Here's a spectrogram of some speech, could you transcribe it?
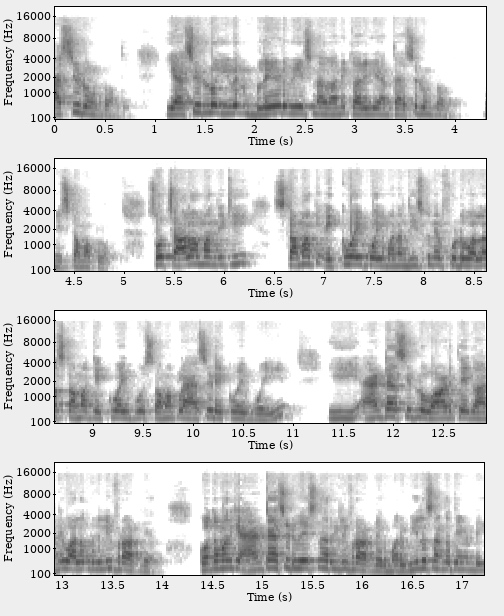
యాసిడ్ ఉంటుంది. ఈ యాసిడ్లో ఈవెన్ బ్లేడ్ వేసినా కానీ కరిగేంత యాసిడ్ ఉంటుంది. మీ స్టమక్లో సో చాలామందికి స్టమక్ ఎక్కువైపోయి మనం తీసుకునే ఫుడ్ వల్ల స్టమక్ ఎక్కువైపోయి స్టమక్లో యాసిడ్ ఎక్కువైపోయి ఈ యాంటాసిడ్లు వాడితే కానీ వాళ్ళకి రిలీఫ్ రావట్లేదు. కొంతమందికి యాంటాసిడ్ వేసినా రిలీఫ్ రావట్లేదు. మరి వీళ్ళ సంగతి ఏంటి?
